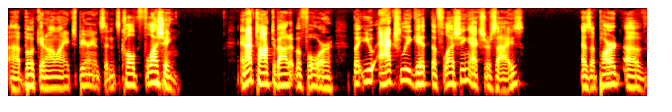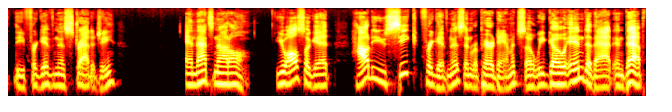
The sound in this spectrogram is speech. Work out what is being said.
uh, book and online experience, and it's called flushing. And I've talked about it before, but you actually get the flushing exercise as a part of the forgiveness strategy. And that's not all. You also get how do you seek forgiveness and repair damage? So we go into that in depth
